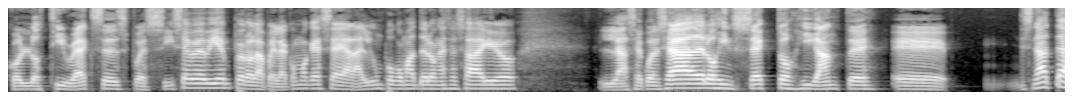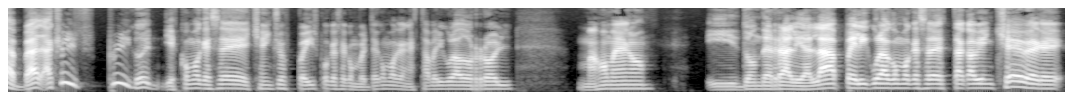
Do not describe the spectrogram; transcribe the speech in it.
con los T-Rexes, pues sí se ve bien, pero la pelea como que se alarga un poco más de lo necesario. La secuencia de los insectos gigantes, eh, it's not that bad. Actually, it's pretty good. Y es como que ese change of pace porque se convierte como que en esta película de horror, más o menos. Y donde en realidad la película como que se destaca bien chévere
